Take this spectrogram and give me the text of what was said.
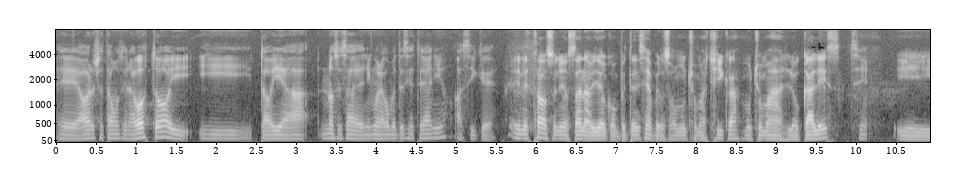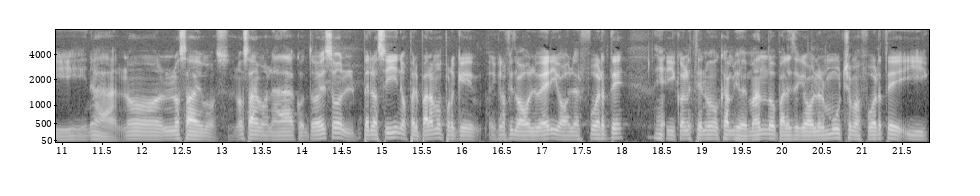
Eh, ahora ya estamos en agosto y, y todavía no se sabe de ninguna competencia este año, así que En Estados Unidos han habido competencias, pero son mucho más chicas, mucho más locales. sí. Y nada, no, no sabemos, no sabemos nada con todo eso, pero sí nos preparamos porque el CrossFit va a volver y va a volver fuerte. Eh. Y con este nuevo cambio de mando parece que va a volver mucho más fuerte y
